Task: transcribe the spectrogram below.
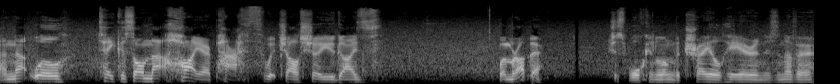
And that will take us on that higher path, which I'll show you guys when we're up there. Just walking along the trail here and there's another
